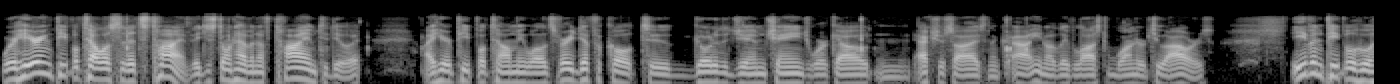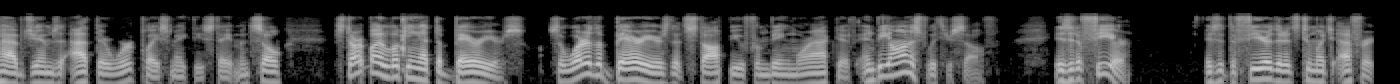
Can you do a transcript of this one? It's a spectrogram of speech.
We're hearing people tell us that it's time. They just don't have enough time to do it. I hear people tell me, well, it's very difficult to go to the gym, change, work out, and exercise, and uh, you know they've lost one or two hours. Even people who have gyms at their workplace make these statements. So start by looking at the barriers. So what are the barriers that stop you from being more active? And be honest with yourself. Is it a fear? Is it the fear that it's too much effort,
